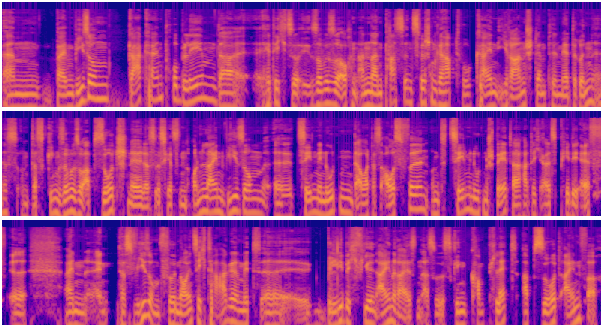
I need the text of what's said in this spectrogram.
Ähm, beim Visum gar kein Problem. Da hätte ich so, sowieso auch einen anderen Pass inzwischen gehabt, wo kein Iran-Stempel mehr drin ist. Und das ging sowieso absurd schnell. Das ist jetzt ein Online-Visum. Äh, zehn Minuten dauert das Ausfüllen und zehn Minuten später hatte ich als PDF äh, ein, ein, das Visum für 90 Tage mit äh, beliebig vielen Einreisen. Also es ging komplett absurd einfach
